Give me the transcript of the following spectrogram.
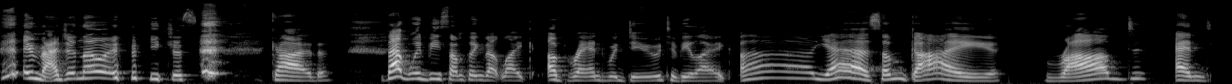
Imagine though if he just God. That would be something that like a brand would do to be like, uh yeah, some guy robbed and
